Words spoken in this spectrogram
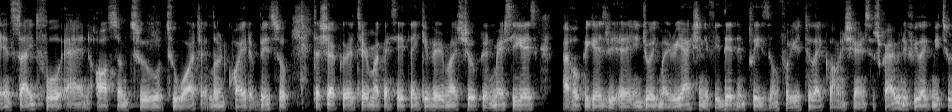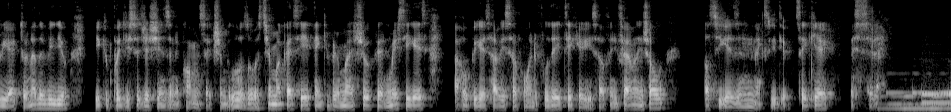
insightful and awesome to to watch. I learned quite a bit. So, tashakur, termak, I say thank you very much. Shukran, merci, guys. I hope you guys uh, enjoyed my reaction. If you did, then please don't forget to like, comment, share, and subscribe. And if you'd like me to react to another video, you can put your suggestions in the comment section below. As always, termak, I say thank you very much. Shukran, merci, guys. I hope you guys have yourself a wonderful day. Take care of yourself and your family, inshallah. I'll see you guys in the next video. Take care. Wassalam.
